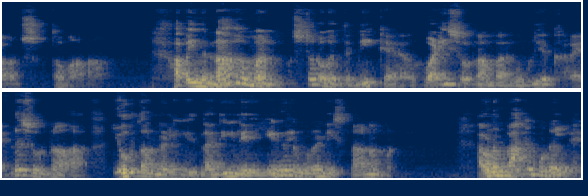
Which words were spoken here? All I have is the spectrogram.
அவன் சுத்தமானான். அப்ப இந்த நாகமான் குஷ்டரோகத்தை நீக்க வழி சொல்றான் பாருங்க ஊழியக்காரன். என்ன சொல்றான்? யோர்தான் நதி நதியிலே ஏழு முறை நீ ஸ்நானம் பண்ணு. அவனை பார்க்க கூட இல்லை.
